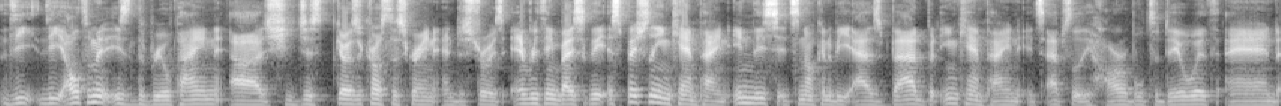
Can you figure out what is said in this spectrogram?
the the ultimate is the real pain. Uh, she just goes across the screen and destroys everything basically, especially in campaign. In this, it's not going to be as bad, but in campaign, it's absolutely horrible to deal with. And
